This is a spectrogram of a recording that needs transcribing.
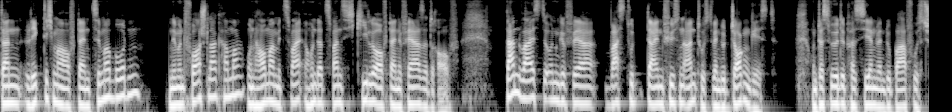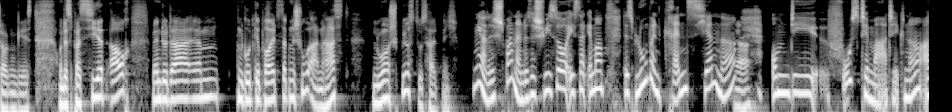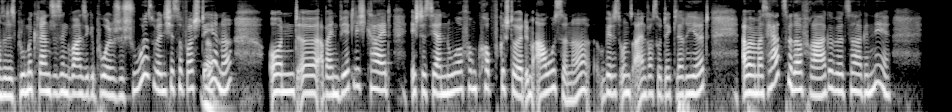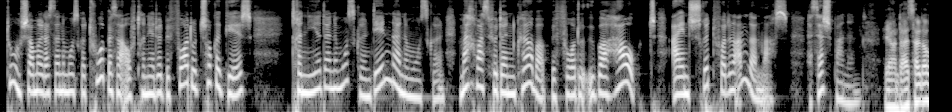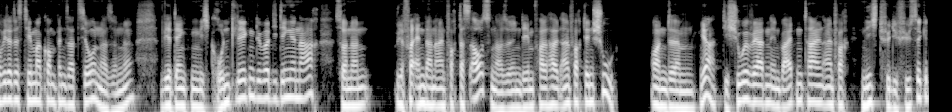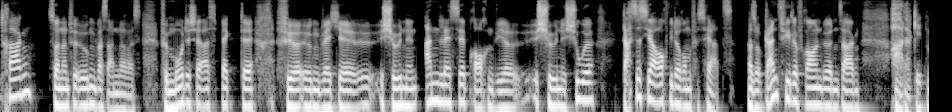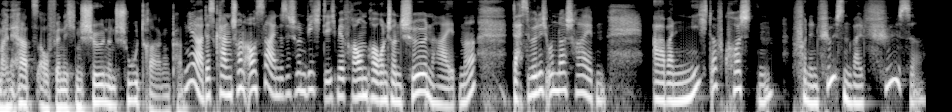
dann leg dich mal auf deinen Zimmerboden, nimm einen Vorschlaghammer und hau mal mit 220 Kilo auf deine Ferse drauf. Dann weißt du ungefähr, was du deinen Füßen antust, wenn du joggen gehst. Und das würde passieren, wenn du barfuß joggen gehst. Und das passiert auch, wenn du da ähm, einen gut gepolsterten Schuh anhast, nur spürst du es halt nicht. Ja, das ist spannend. Das ist wie so, ich sag immer, das Blumenkränzchen ne, ja. um die Fußthematik. Ne? Also das Blumenkränze sind quasi gepolische Schuhe, so wenn ich es so verstehe. Ja. Ne? Und äh, aber in Wirklichkeit ist es ja nur vom Kopf gesteuert, im Außen, ne? wird es uns einfach so deklariert. Aber wenn man das Herz wieder frage, würde ich sagen, nee, du, schau mal, dass deine Muskulatur besser auftrainiert wird, bevor du joggen gehst Trainier deine Muskeln, dehn deine Muskeln, mach was für deinen Körper, bevor du überhaupt einen Schritt vor den anderen machst. Das ist ja spannend. Ja, und da ist halt auch wieder das Thema Kompensation. Also, ne, wir denken nicht grundlegend über die Dinge nach, sondern wir verändern einfach das Außen. Also in dem Fall halt einfach den Schuh. Und ähm, ja, die Schuhe werden in weiten Teilen einfach nicht für die Füße getragen, sondern für irgendwas anderes. Für modische Aspekte, für irgendwelche äh, schönen Anlässe brauchen wir schöne Schuhe. Das ist ja auch wiederum fürs Herz. Also ganz viele Frauen würden sagen, ah, da geht mein Herz auf, wenn ich einen schönen Schuh tragen kann. Ja, das kann schon auch sein. Das ist schon wichtig. Wir Frauen brauchen schon Schönheit. Ne? Das würde ich unterschreiben. Aber nicht auf Kosten von den Füßen, weil Füße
